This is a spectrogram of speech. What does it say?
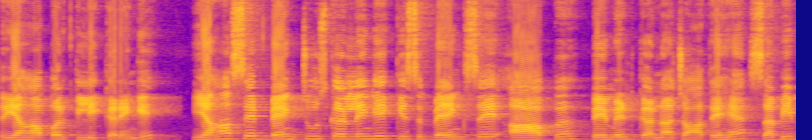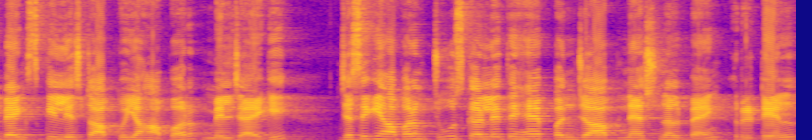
तो यहाँ पर क्लिक करेंगे। यहाँ से बैंक चूज़ कर लेंगे किस बैंक से आप पेमेंट करना चाहते हैं। सभी बैंक्स की लिस्ट आपको यहाँ पर मिल जाएगी। जैसे कि यहाँ पर हम चूज़ कर लेते हैं Punjab national bank retail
